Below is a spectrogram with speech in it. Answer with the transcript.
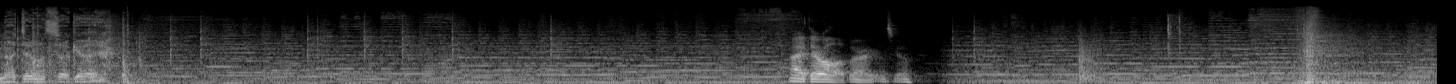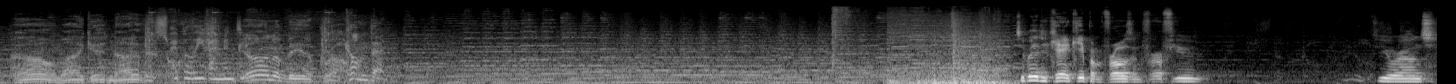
Not doing so good. All right, they're all up. All right, let's go. Oh am I getting out of this I one? believe I'm in. Gonna be a problem. Come then. Too bad you can't keep him frozen for a few few rounds.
